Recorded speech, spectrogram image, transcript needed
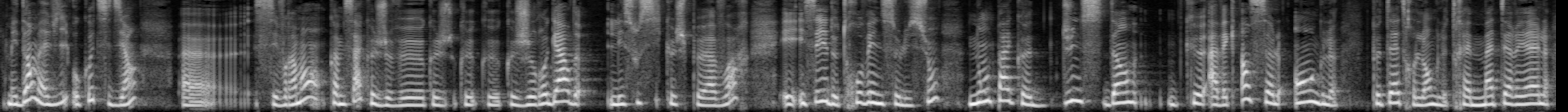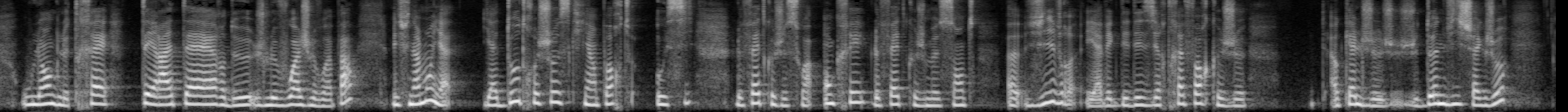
Mais dans ma vie, au quotidien, euh, c'est vraiment comme ça que je veux, que je, que, je regarde les soucis que je peux avoir et essayer de trouver une solution, non pas que d'une, d'un, que avec un seul angle, peut-être l'angle très matériel ou l'angle très terre à terre de je le vois, je le vois pas, mais finalement il y a, y a d'autres choses qui importent aussi le fait que je sois ancrée, le fait que je me sente euh, vivre et avec des désirs très forts que je, auxquels je, donne vie chaque jour,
